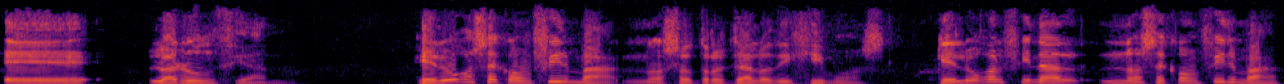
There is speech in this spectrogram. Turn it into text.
eh, lo anuncian. Que luego se confirma, nosotros ya lo dijimos que luego al final no se confirma,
